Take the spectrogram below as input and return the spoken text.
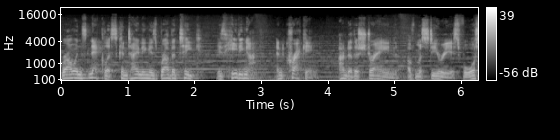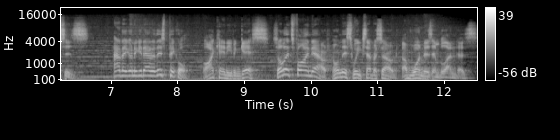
Rowan's necklace containing his brother Teak is heating up and cracking under the strain of mysterious forces. How are they going to get out of this pickle? I can't even guess. So let's find out on this week's episode of Wonders and Blunders.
